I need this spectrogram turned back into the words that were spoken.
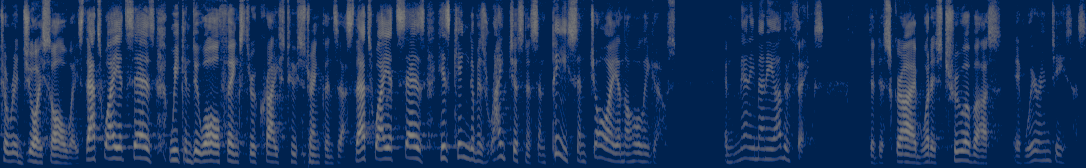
to rejoice always. That's why it says we can do all things through Christ who strengthens us. That's why it says his kingdom is righteousness and peace and joy in the Holy Ghost. And many, many other things to describe what is true of us if we're in Jesus.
